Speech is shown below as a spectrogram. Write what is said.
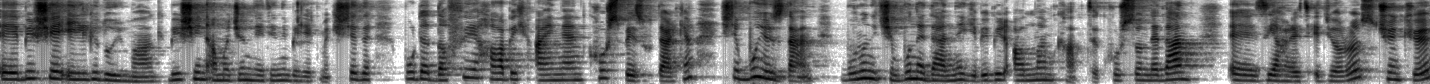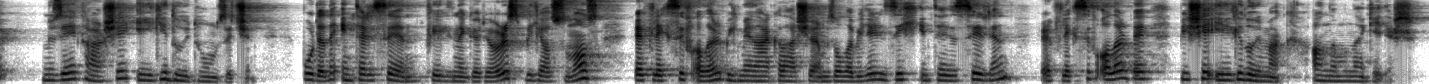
Bir şeye ilgi duymak, bir şeyin amacının nedenini belirtmek. İşte de burada dafür habe ich einen Kurs besucht derken işte bu yüzden, bunun için, bu nedenle gibi bir anlam kattı. Kursu neden e, ziyaret ediyoruz? Çünkü müzeye karşı ilgi duyduğumuz için. Burada da interessieren fiilini görüyoruz. Biliyorsunuz refleksif alır bilmeyen arkadaşlarımız olabilir. Sich interessieren refleksif alır ve bir şey ilgi duymak anlamına gelir.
